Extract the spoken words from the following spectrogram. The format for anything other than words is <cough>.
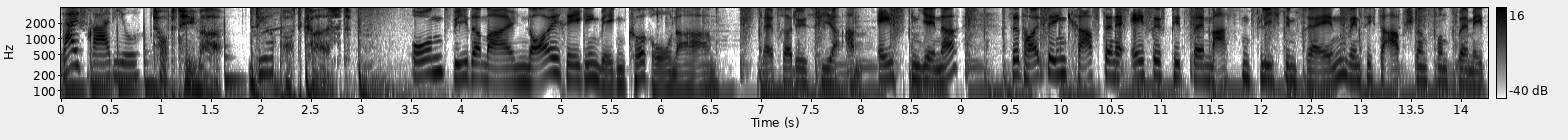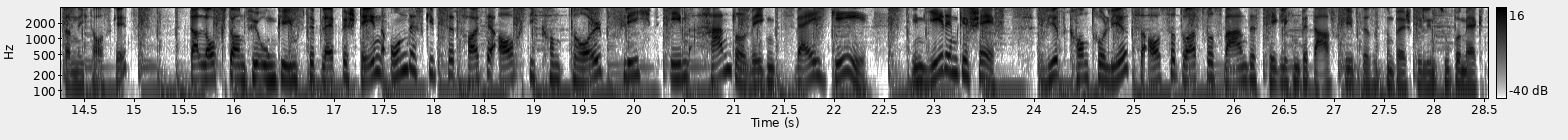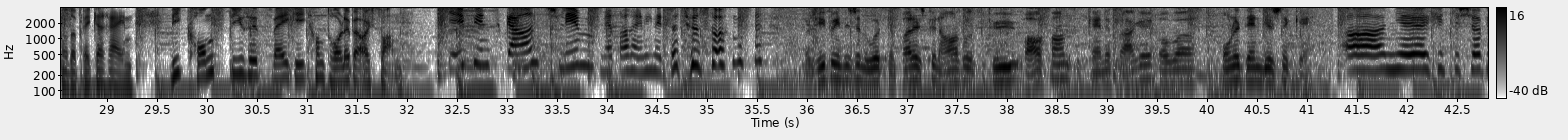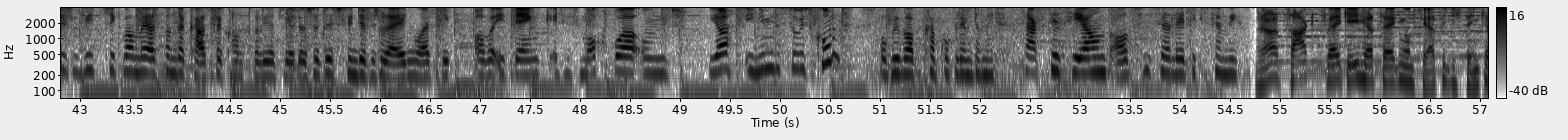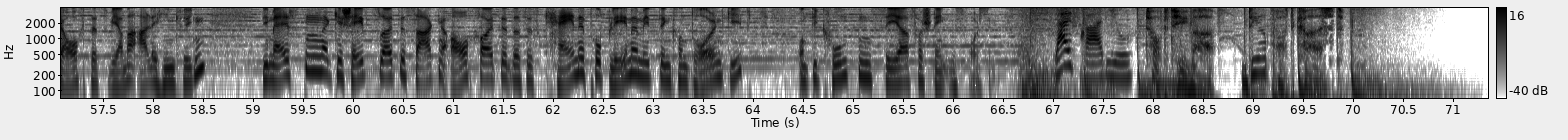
Live Radio. Top-Thema, der Podcast. Und wieder mal Neuregeln wegen Corona. Live-Radio ist hier am 11. Jänner. Seit heute in Kraft eine FFP2-Maskenpflicht im Freien, wenn sich der Abstand von zwei Metern nicht ausgeht. Der Lockdown für Ungeimpfte bleibt bestehen und es gibt seit heute auch die Kontrollpflicht im Handel wegen 2G. In jedem Geschäft wird kontrolliert, außer dort, wo es Waren des täglichen Bedarfs gibt, also zum Beispiel in Supermärkten oder Bäckereien. Wie kommt diese 2G-Kontrolle bei euch so an? Ich finde es ganz schlimm. Mehr brauche ich eigentlich nicht dazu <laughs> sagen. Also ich finde das in Ordnung. War jetzt für den Handel viel Aufwand, keine Frage, aber ohne den wird es nicht gehen. Uh, ja, ich finde das schon ein bisschen witzig, wenn man erst an der Kasse kontrolliert wird. Also das finde ich ein bisschen eigenartig. Aber ich denke, es ist machbar und ja, ich nehme das so, wie es kommt. Habe überhaupt kein Problem damit. Sagt das her und aus, ist erledigt für mich. Ja, zack, 2G herzeigen und fertig. Ich denke auch, das werden wir alle hinkriegen. Die meisten Geschäftsleute sagen auch heute, dass es keine Probleme mit den Kontrollen gibt und die Kunden sehr verständnisvoll sind. Live Radio. Top-Thema, der Podcast.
